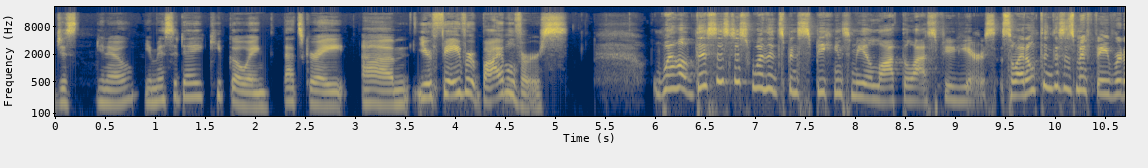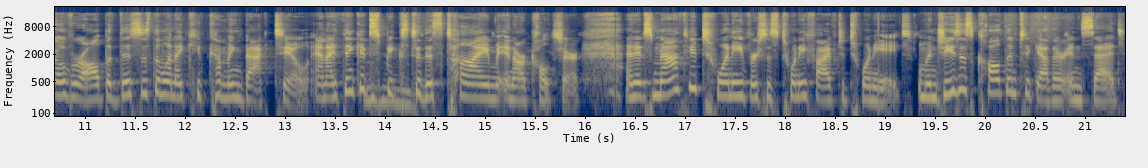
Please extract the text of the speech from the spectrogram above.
Just, you know, you miss a day, keep going. That's great. Um, your favorite Bible verse? Well, this is just one that's been speaking to me a lot the last few years. So I don't think this is my favorite overall, but this is the one I keep coming back to. And I think it mm-hmm. speaks to this time in our culture. And it's Matthew 20, verses 25 to 28. When Jesus called them together and said,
